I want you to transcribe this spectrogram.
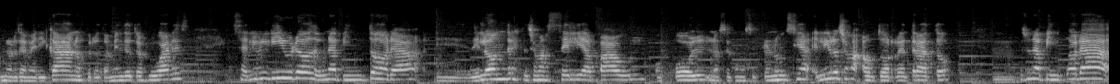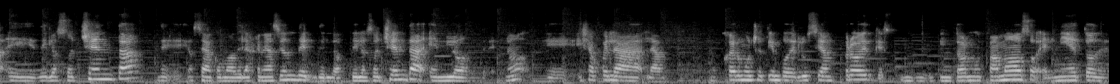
norteamericanos, pero también de otros lugares salió un libro de una pintora eh, de Londres que se llama Celia Paul, o Paul, no sé cómo se pronuncia. El libro se llama Autorretrato. Mm. Es una pintora eh, de los 80, o sea, como de la generación de, los, de los 80 en Londres. ¿no? Eh, ella fue la, mujer mucho tiempo de Lucian Freud, que es un pintor muy famoso, el nieto de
